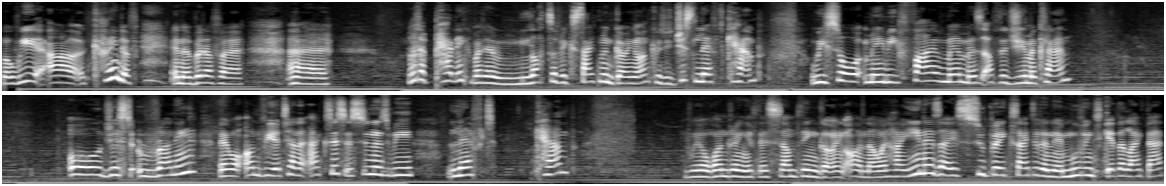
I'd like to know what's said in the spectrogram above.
But we are kind of in a bit of a, uh, not a panic, but a, lots of excitement going on because we just left camp. We saw maybe five members of the Djuma clan all just running. They were on Vuyatela access as soon as we left camp. We were wondering if there's something going on. Now, when hyenas are super excited and they're moving together like that,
